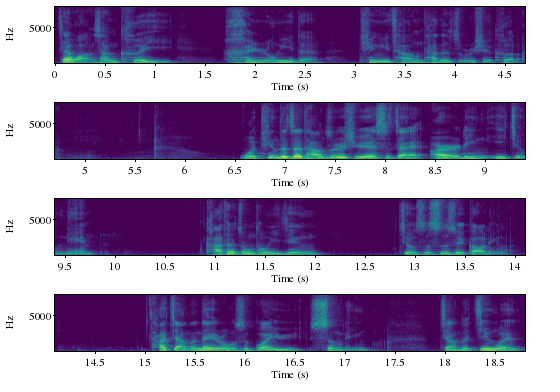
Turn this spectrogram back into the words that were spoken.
在网上可以很容易的听一场他的主日学课了。我听的这堂主日学是在二零一九年，卡特总统已经。九十四岁高龄了，他讲的内容是关于圣灵，讲的经文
